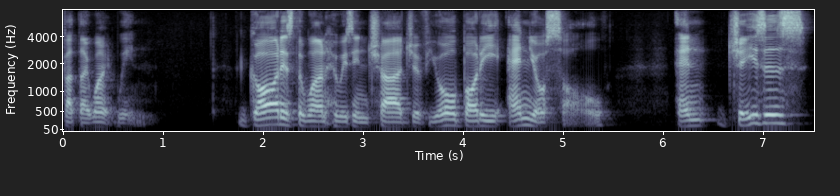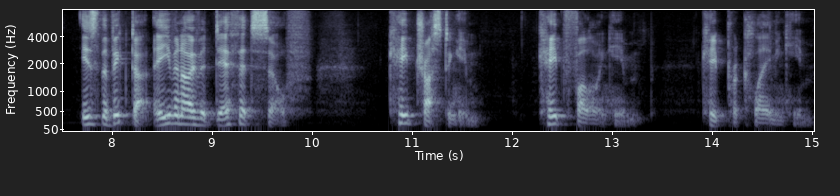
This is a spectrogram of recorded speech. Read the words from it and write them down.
but they won't win. God is the one who is in charge of your body and your soul. And Jesus is the victor, even over death itself. Keep trusting him, keep following him, keep proclaiming him.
